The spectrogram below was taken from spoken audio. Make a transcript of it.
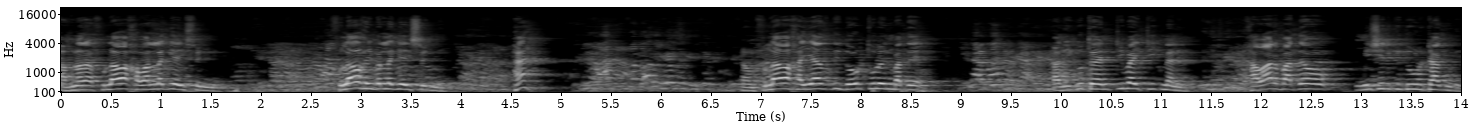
আপনারা ফুলাওয়া খাবার লাগি আইসেন ফুলাওয়া খাইবার লাগি আইসেন হ্যাঁ? ফুলাওয়া খাইয়া যদি দৌড় তুলেন বাদে পানিকু তো অ্যান্টিবায়োটিক নানি। খাওয়ার বাদেও মিশির কিন্তু উল্টা করে।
